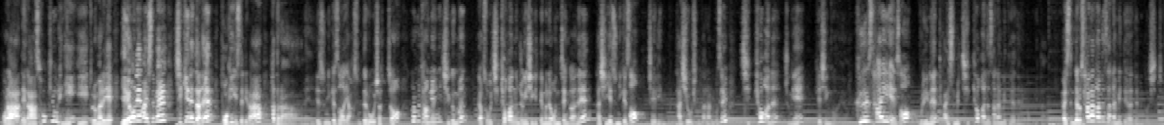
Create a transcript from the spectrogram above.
뭐라 내가 속히 오리니 이 두루마리의 예언의 말씀을 지키는 자는 복이 있으리라 하더라. 네, 예수님께서 약속대로 오셨죠. 그럼 당연히 지금은 약속을 지켜가는 중이시기 때문에 언젠가는 다시 예수님께서 재림 다시 오신다는 것을 지켜가는 중에 계신 거예요. 그 사이에서 우리는 말씀을 지켜가는 사람이 되어야 되는 겁니다. 말씀대로 살아가는 사람이 되어야 되는 것이죠.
